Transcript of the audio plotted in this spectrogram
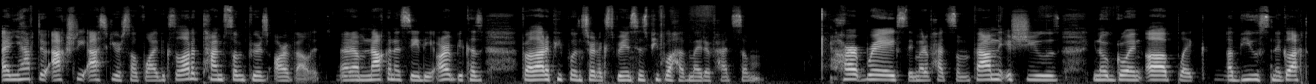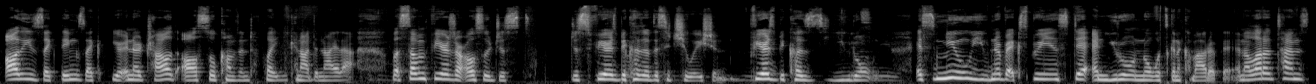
And you have to actually ask yourself why, because a lot of times some fears are valid. And I'm not gonna say they aren't because for a lot of people in certain experiences, people have might have had some heartbreaks, they might have had some family issues, you know, growing up, like abuse, neglect, all these like things like your inner child also comes into play. You cannot deny that. But some fears are also just just fears because of the situation. Fears because you don't it's new, you've never experienced it and you don't know what's gonna come out of it. And a lot of times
